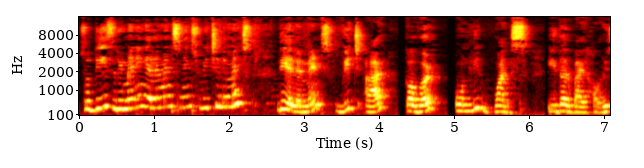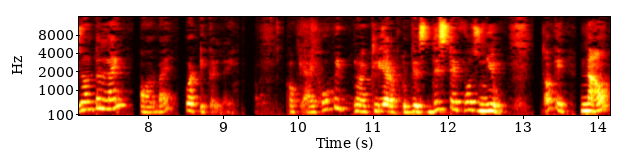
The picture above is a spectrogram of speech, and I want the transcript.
So these remaining elements means which elements? The elements which are covered only once either by horizontal line or by vertical line. Okay, I hope it uh, clear up to this. This step was new. Okay, now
